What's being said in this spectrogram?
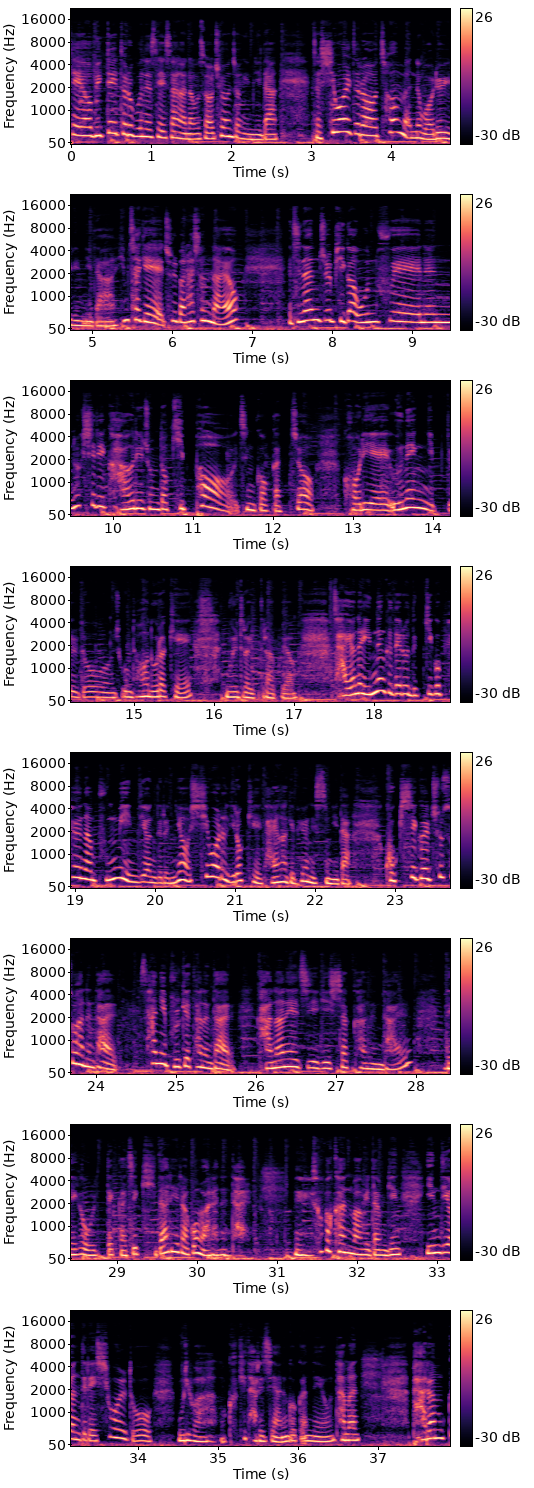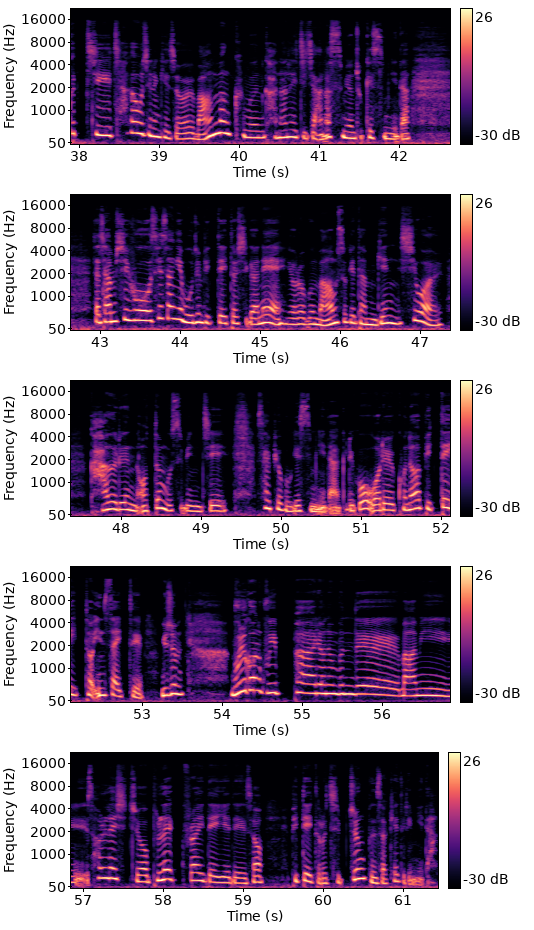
안녕하세요. 빅데이터로 보는 세상 아나운서 최원정입니다. 자, 10월 들어 처음 맞는 월요일입니다. 힘차게 출발하셨나요? 지난주 비가 온 후에는 확실히 가을이 좀 더 깊어진 것 같죠. 거리에 은행잎들도 조금 더 노랗게 물들어 있더라고요. 자연을 있는 그대로 느끼고 표현한 북미 인디언들은요. 10월을 이렇게 다양하게 표현했습니다. 곡식을 추수하는 달, 산이 붉게 타는 달, 가난해지기 시작하는 달, 내가 올 때까지 기다리라고 말하는 달. 네, 소박한 마음이 담긴 인디언들의 10월도 우리와 뭐 크게 다르지 않은 것 같네요. 다만 바람 끝이 차가워지는 계절 마음만큼은 가난해지지 않았으면 좋겠습니다. 자, 잠시 후 세상의 모든 빅데이터 시간에 여러분 마음속에 담긴 10월, 가을은 어떤 모습인지 살펴보겠습니다. 그리고 월요일 코너 빅데이터 insight. 요즘 물건 구입하려는 분들 마음이 설레시죠. 블랙 프라이데이에 대해서 빅데이터로 집중 분석해 드립니다.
